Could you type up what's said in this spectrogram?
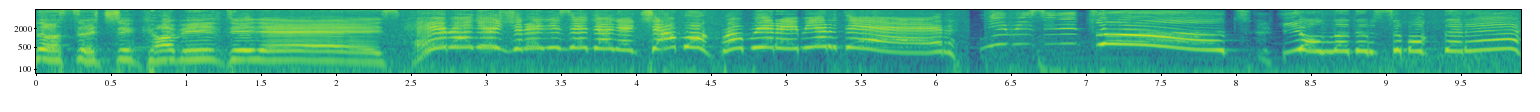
nasıl çıkabildiniz? Hemen eskilerinize dönün çabuk bu bir emirdir. Nefesini tut. Yolladım smokları.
